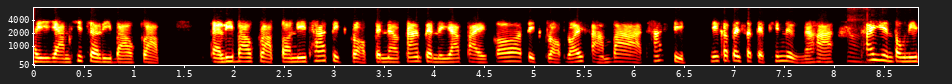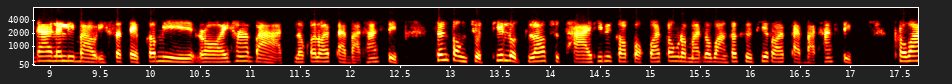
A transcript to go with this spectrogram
พยายามที่จะ rebound กลับ แต่ rebound กลับตอนนี้ถ้าติดกรอบเป็นแนวต้านเป็นระยะไปก็ติดกรอบร้อยสามบาทห้าสิบ นี่ก็เป็น step ที่หนึ่งนะคะค่ะถ้ายืนตรงนี้ได้และ rebound อีก step ก็มีร้อยห้าบาท แล้วก็ร้อยแปดบาทห้าสิบซึ่งตรงจุดที่หลุดรอบสุดท้ายที่พี่ก๊อฟบอกว่าต้องระมัดระวังก็คือที่ร้อยแปดบาทห้าสิบเพราะว่า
